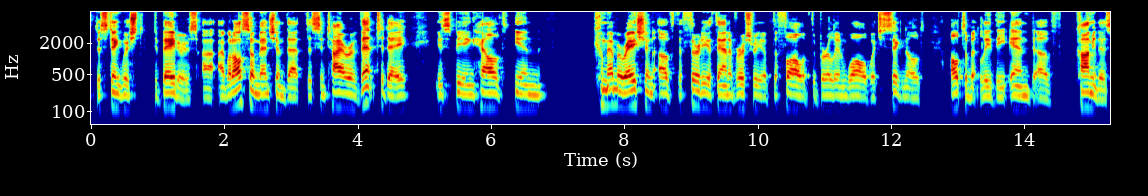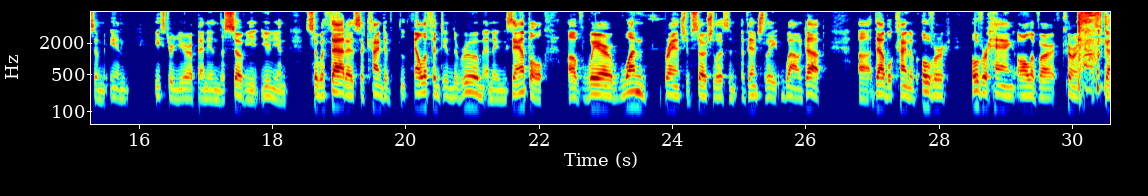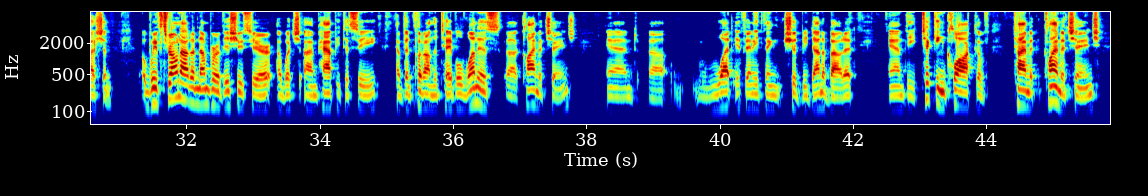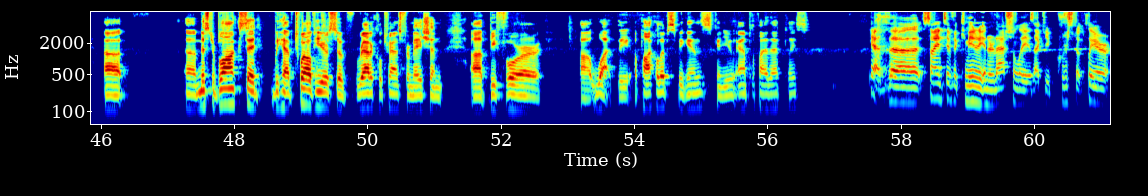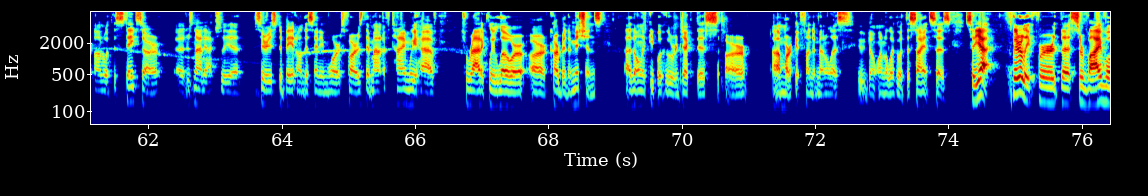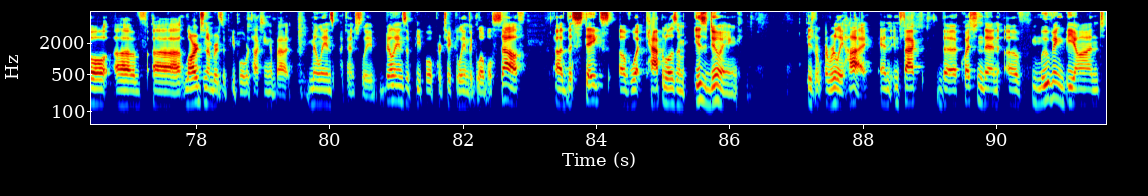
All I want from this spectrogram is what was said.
distinguished debaters. Uh, I would also mention that this entire event today is being held in commemoration of the 30th anniversary of the fall of the Berlin Wall, which signaled ultimately the end of communism in Eastern Europe and in the Soviet Union. So, with that as a kind of elephant in the room, an example of where one branch of socialism eventually wound up, uh, that will kind of over, overhang all of our current discussion. We've thrown out a number of issues here, uh, which I'm happy to see have been put on the table. One is uh, climate change and uh, what, if anything, should be done about it, and the ticking clock of time, climate change. Uh, uh, Mr. Blanc said we have 12 years of radical transformation uh, before what? The apocalypse begins? Can you amplify that, please? Yeah, the scientific community internationally is actually crystal clear on what the stakes are. Uh, there's not actually a serious debate on this anymore as far as the amount of time we have to radically lower our carbon emissions. Uh, the only people who reject this are uh, market fundamentalists who don't want to look at what the science says. So yeah, clearly for the survival of uh, large numbers of people, we're talking about millions, potentially billions of people, particularly in the global south, uh, the stakes of what capitalism is doing is really high. And in fact, the question then of moving beyond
